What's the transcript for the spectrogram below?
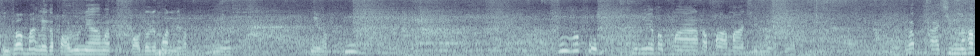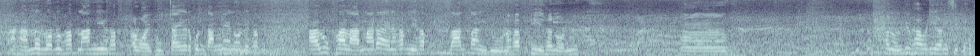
ผมชอบมากเลยกระเป๋ารุ่นเนี้ยครับกระเป๋าโดเรมอนเนะครับนี่ครับนี่ครับ ครับผมวันนี้ครับมาครับพามาชิมนะครับครับพาชิมนะครับ อาหารเลิศรสนะครับร้านนี้นะครับอร่อยถูกใจคนดังแน่นอนเลยครับพาลูกพาหลานมาได้นะครับนี่ครับร้านตั้งอยู่นะครับ ที่ถนนถนนวิภาวดีรังสิตครับ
